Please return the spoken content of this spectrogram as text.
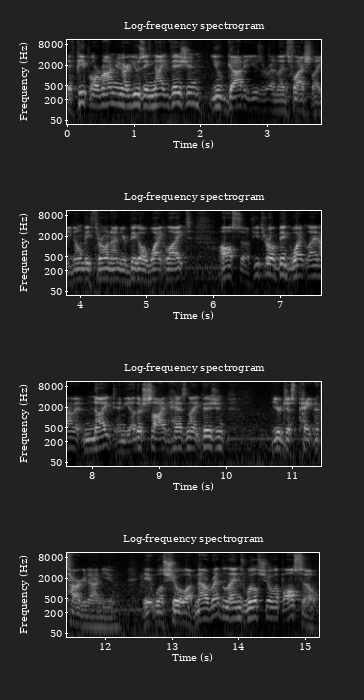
If people around you are using night vision, you got to use a red lens flashlight. You don't be throwing on your big old white light. Also, if you throw a big white light on at night and the other side has night vision, you're just painting a target on you. It will show up. Now red lens will show up also,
